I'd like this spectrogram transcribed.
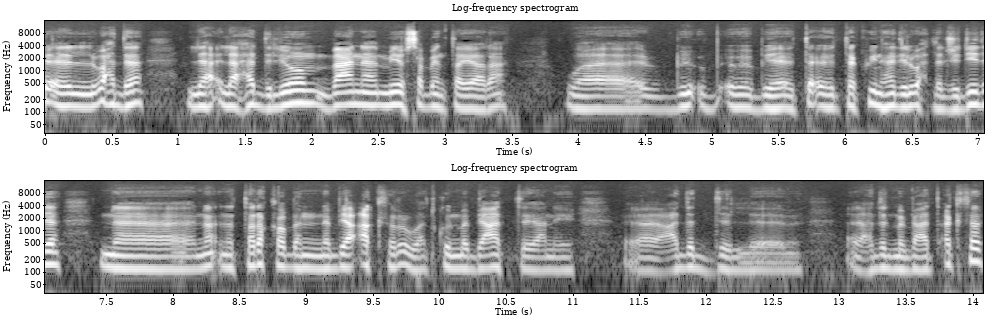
الوحدة لحد اليوم بعنا 170 طيارة وبتكوين هذه الوحدة الجديدة نترقب أن نبيع أكثر وتكون مبيعات يعني عدد عدد مبيعات أكثر.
